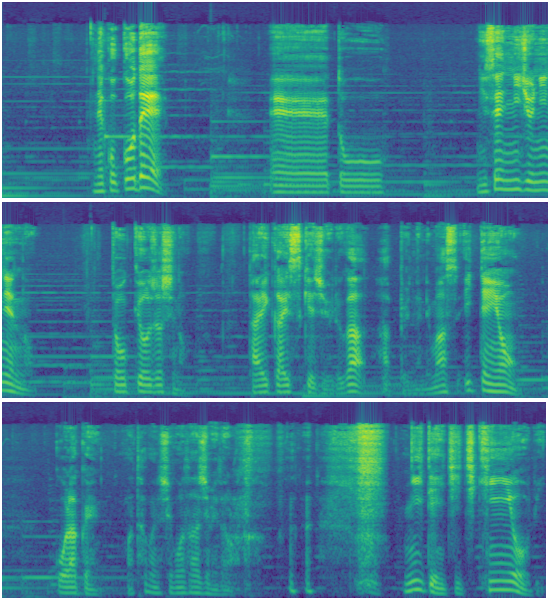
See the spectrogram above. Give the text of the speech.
で、ここで、えっ、ー、と、2022年の東京女子の大会スケジュールが発表になります。1.4、後楽園。まあ多分仕事始めだろうな。2.11金曜日、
